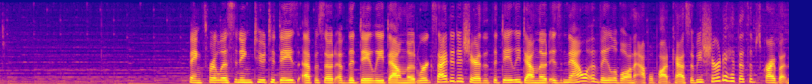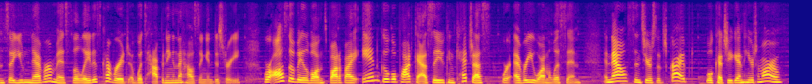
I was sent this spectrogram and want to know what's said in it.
Thanks for listening to today's episode of the Daily Download. We're excited to share that the Daily Download is now available on Apple Podcasts, so be sure to hit that subscribe button so you never miss the latest coverage of what's happening in the housing industry. We're also available on Spotify and Google Podcasts, so you can catch us wherever you want to listen. And now, since you're subscribed, we'll catch you again here tomorrow.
